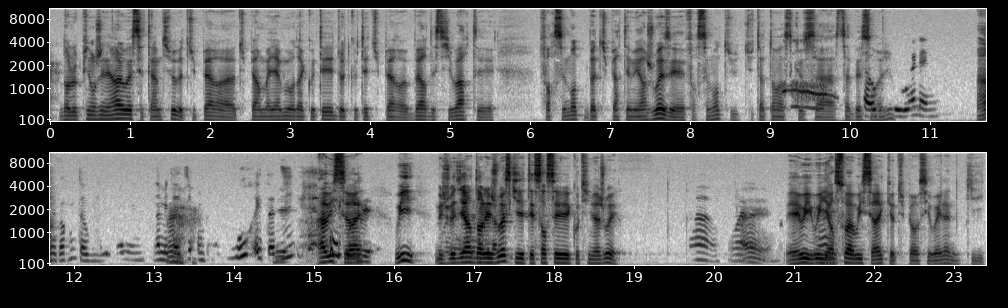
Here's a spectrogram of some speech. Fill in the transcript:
dans l'opinion générale, ouais, c'était un petit peu, bah, tu perds, euh, tu perds Maya Moore d'un côté, de l'autre côté, tu perds euh, Bird et Stewart, et forcément, bah, tu perds tes meilleures joueuses, et forcément, tu tu t'attends à ce que ça, ça baisse en régime. Wallen. Hein mais par contre, t'as oublié Wallen. Non, mais t'as dit on et t'as Mais- dit. Ah oui, c'est vrai. mais- Oui, mais je veux dire, dans les joueuses qui étaient censées continuer à jouer. Ah, ouais. Et oui, oui, Ouais. en soi, oui, c'est vrai que tu perds aussi Wayland, qui,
